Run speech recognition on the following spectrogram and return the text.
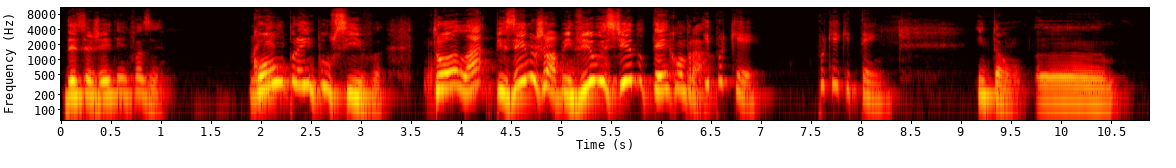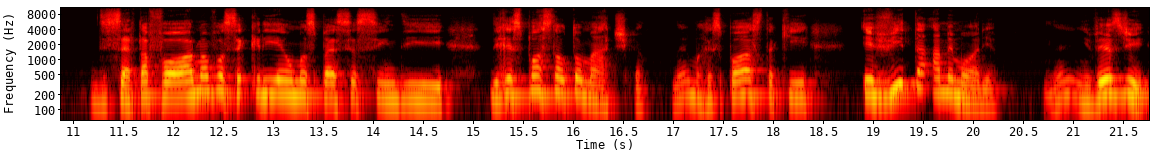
desejei tem que fazer. Maneira- Compra impulsiva. Tô lá, pisei no shopping, vi o vestido, tem que comprar. E por quê? Por que que tem? Então, de certa forma, você cria uma espécie assim de, de resposta automática, né? uma resposta que evita a memória. né? Em vez de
